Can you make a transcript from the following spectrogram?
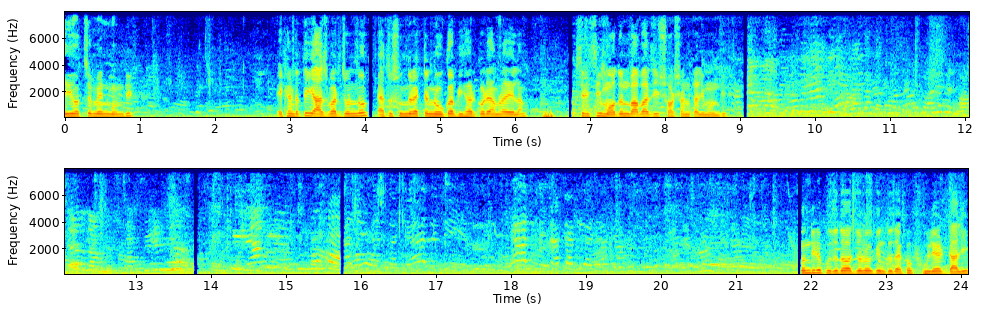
এই হচ্ছে মেন মন্দির। এখানটাতেই আসবার জন্য এত সুন্দর একটা নৌকা বিহার করে আমরা এলাম। শ্রী শ্রী মদন বাবাজি শ্মশানকালী মন্দির। মন্দিরে পুজো দেওয়ার জন্য কিন্তু দেখো ফুলের ডালি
